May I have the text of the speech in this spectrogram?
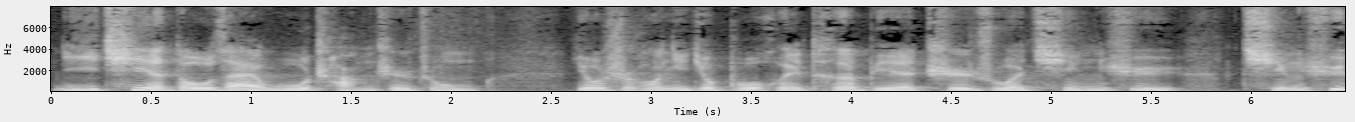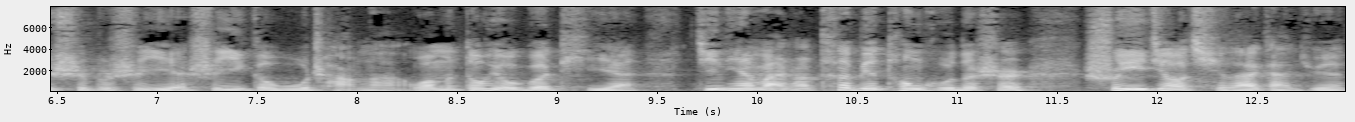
一切都在无常之中。有时候你就不会特别执着情绪。情绪是不是也是一个无常啊？我们都有过体验。今天晚上特别痛苦的事儿，睡一觉起来感觉，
